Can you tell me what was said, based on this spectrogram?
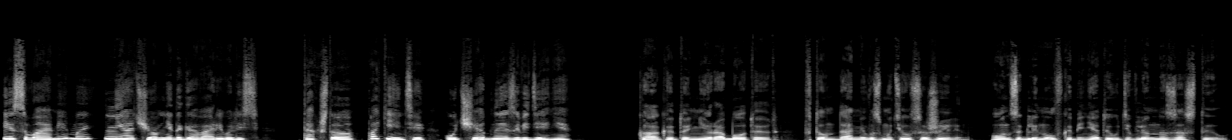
«И с вами мы ни о чем не договаривались. Так что покиньте учебное заведение». «Как это не работают?» — в тон даме возмутился Жилин. Он заглянул в кабинет и удивленно застыл.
